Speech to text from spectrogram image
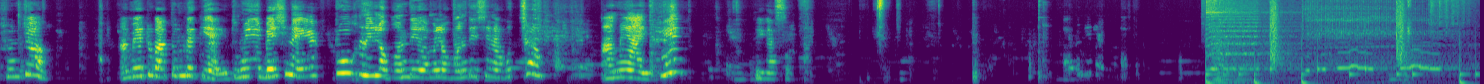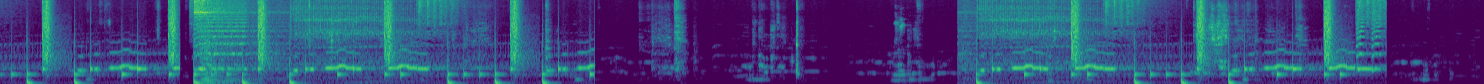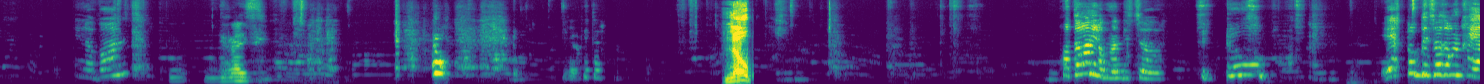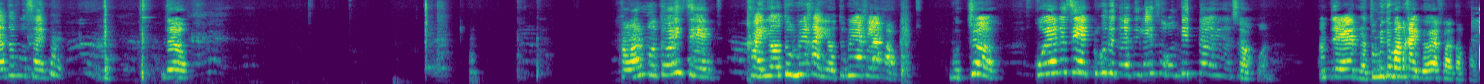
শুনছো? আমি একটু বাথরুম দেখি আই? তুমি বেশি না একটুখানি লবণ দিও, আমি লবণ দিয়েছি না, বুঝছ? আমি আই হ্যাঁ? ঠিক আছে। লবণ। তো Nope. কতক্ষণ লবণ দিছো? একটু একটু দিছো যখন খাইয়া তো পোসাই দেও। খাওয়ার মতো হয়েছে খাইও তুমি খাইও তুমি একলা খাও। বুঝছ? কইয়া গেছি একটু দিতে দিলে ফোন দিতে হই গেছে এখন আমি যাই গা, তুমি তোমার খাইও একলা তখন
